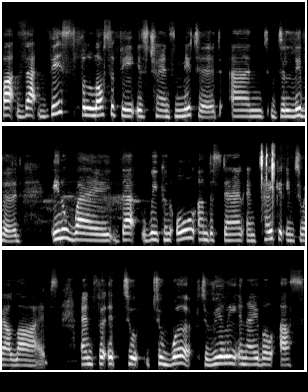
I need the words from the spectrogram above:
but that this philosophy is transmitted and delivered in a way that we can all understand and take it into our lives and for it to to work to really enable us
